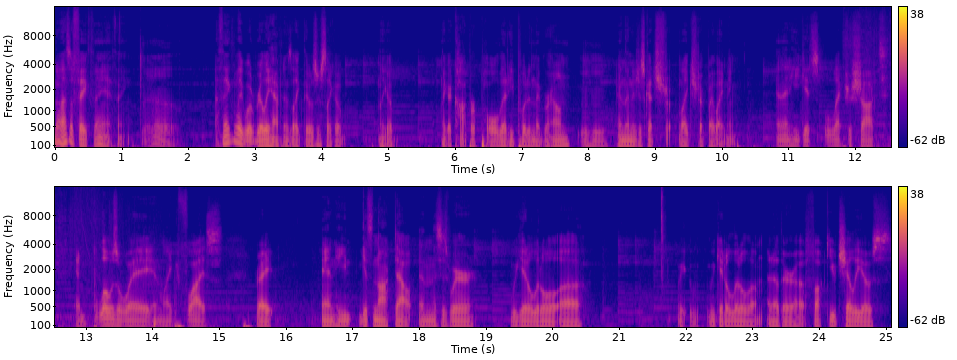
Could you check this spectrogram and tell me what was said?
no that's a fake thing I think Oh. I think like what really happened is like there was just like a like a like a copper pole that he put in the ground Mm-hmm. and then it just got stru- like struck by lightning and then he gets electroshocked and blows away and like flies right and he gets knocked out and this is where we get a little uh we, we get a little um, another uh, fuck you Chelios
